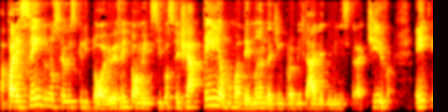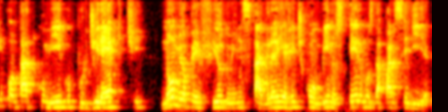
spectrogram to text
Aparecendo no seu escritório, eventualmente, se você já tem alguma demanda de improbidade administrativa, entre em contato comigo por direct no meu perfil do Instagram e a gente combina os termos da parceria.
